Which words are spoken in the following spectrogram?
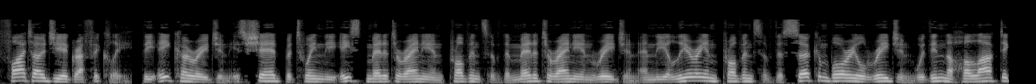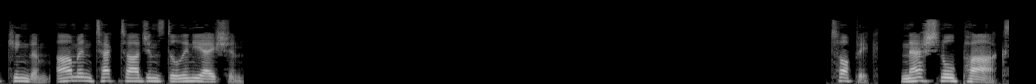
Phytogeographically, the ecoregion is shared between the East Mediterranean province of the Mediterranean region and the Illyrian province of the Circumboreal region within the Holarctic Kingdom. Armen Takhtajan's delineation. National parks.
